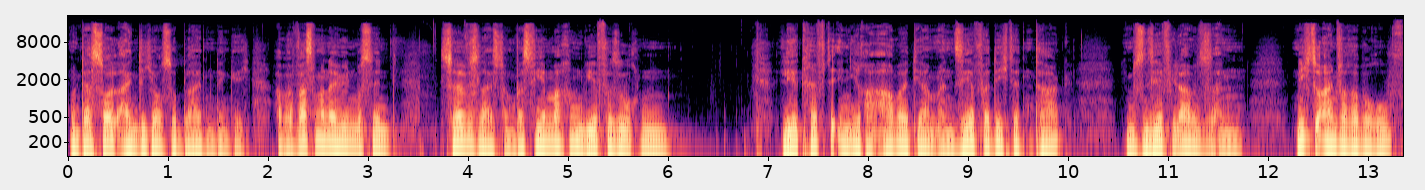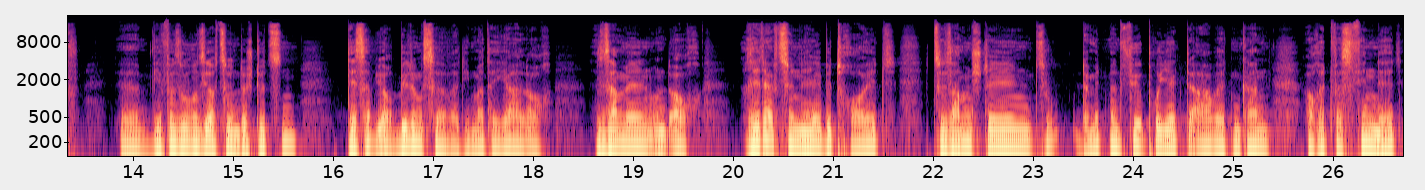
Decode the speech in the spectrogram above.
Und das soll eigentlich auch so bleiben, denke ich. Aber was man erhöhen muss, sind Serviceleistungen. Was wir machen, wir versuchen Lehrkräfte in ihrer Arbeit, die haben einen sehr verdichteten Tag, die müssen sehr viel arbeiten, es ist ein nicht so einfacher Beruf. Äh, wir versuchen sie auch zu unterstützen. Deshalb ja auch Bildungsserver, die Material auch sammeln und auch redaktionell betreut zusammenstellen, zu, damit man für Projekte arbeiten kann, auch etwas findet.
